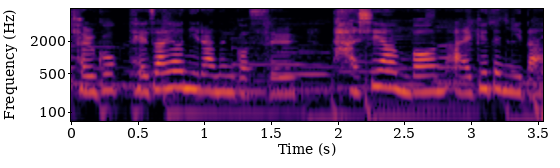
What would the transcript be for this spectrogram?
결국 대자연이라는 것을 다시 한번 알게 됩니다.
